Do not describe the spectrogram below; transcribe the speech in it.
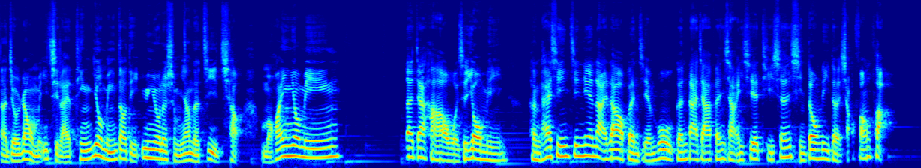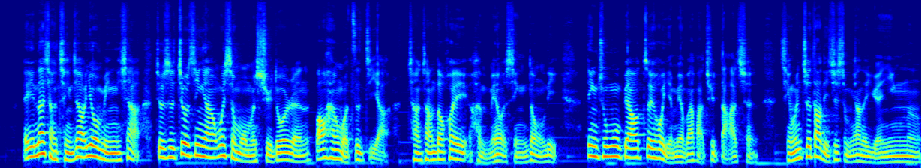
那就让我们一起来听佑明到底运用了什么样的技巧。我们欢迎佑明。大家好，我是佑明。很开心今天来到本节目，跟大家分享一些提升行动力的小方法。诶，那想请教佑明一下，就是究竟啊，为什么我们许多人，包含我自己啊，常常都会很没有行动力，定出目标，最后也没有办法去达成？请问这到底是什么样的原因呢？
